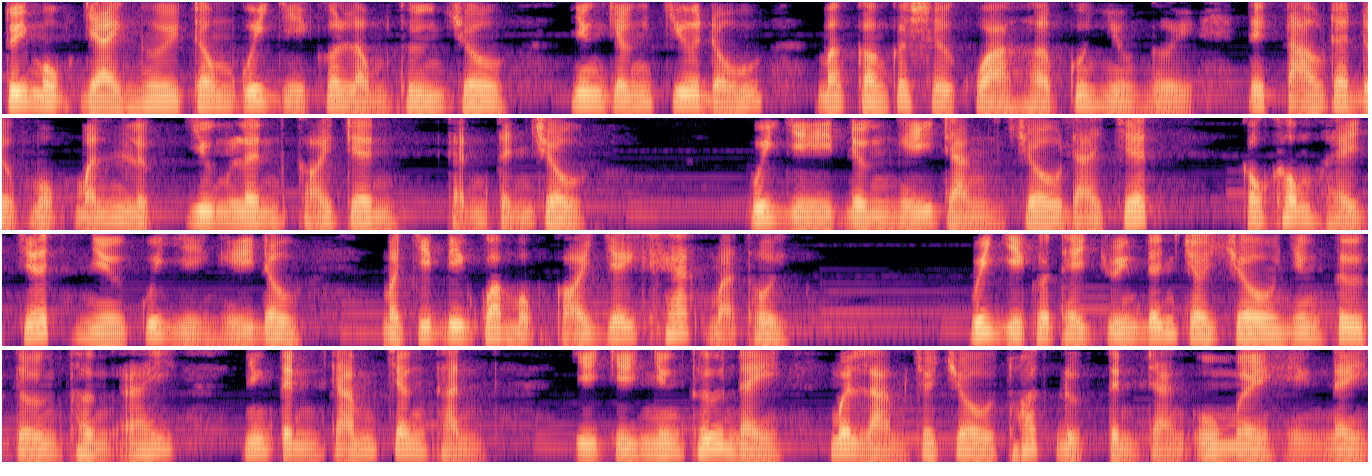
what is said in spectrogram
Tuy một vài người trong quý vị có lòng thương Joe, nhưng vẫn chưa đủ mà còn có sự hòa hợp của nhiều người để tạo ra được một mãnh lực dương lên cõi trên cảnh tỉnh Joe. Quý vị đừng nghĩ rằng Joe đã chết. Cậu không hề chết như quý vị nghĩ đâu, mà chỉ đi qua một cõi giới khác mà thôi. Quý vị có thể chuyển đến cho Joe những tư tưởng thân ái, những tình cảm chân thành, vì chỉ những thứ này mới làm cho Joe thoát được tình trạng u mê hiện nay.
